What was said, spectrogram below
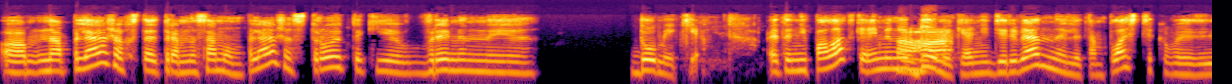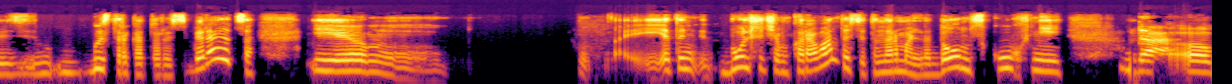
Эм, на пляжах, стоят прямо на самом пляже, строят такие временные домики. Это не палатки, а именно ага. домики. Они деревянные или там пластиковые, быстро которые собираются. И это больше, чем караван, то есть это нормально. Дом с кухней, да.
